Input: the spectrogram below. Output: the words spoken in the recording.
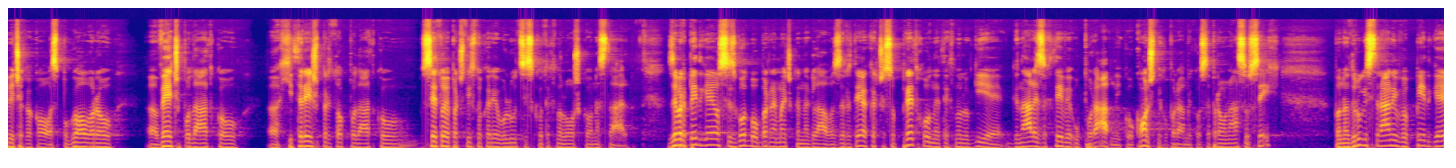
večja kakovost pogovorov, uh, več podatkov, hitrejši pretok podatkov, vse to je pač tisto, kar je evolucijsko, tehnološko nastajalo. Zdaj, pri 5G se zgodba obrne mečka na glavo, zaradi tega, ker če so predhodne tehnologije gnale zahteve uporabnikov, končnih uporabnikov, se pravi nas vseh, pa na drugi strani v 5G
